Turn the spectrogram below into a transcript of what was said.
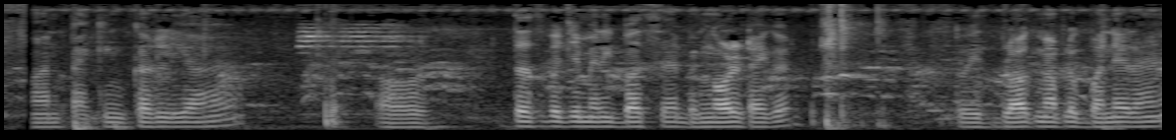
सामान पैकिंग कर लिया है। और 10 बजे मेरी बस है बंगाल टाइगर तो इस ब्लॉग में आप लोग बने रहें।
